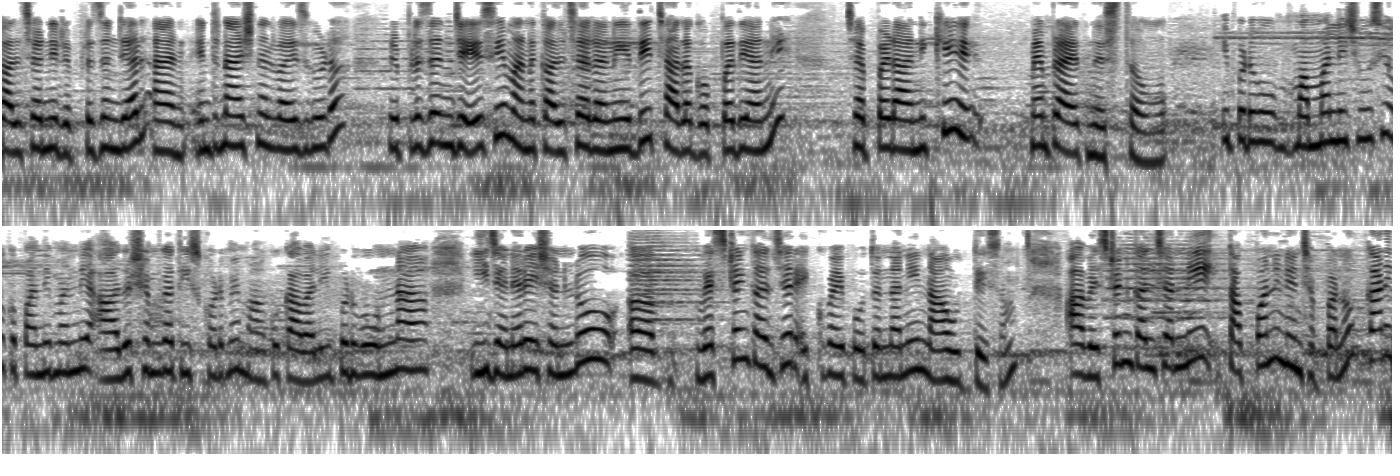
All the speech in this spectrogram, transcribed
కల్చర్ని రిప్రజెంట్ చేయాలి. అండ్ ఇంటర్నేషనల్ వైజ్ కూడా రిప్రజెంట్ చేసి మన కల్చర్ అనేది చాలా గొప్పది అని చెప్పడానికి మేము ప్రయత్నిస్తాము. ఇప్పుడు మమ్మల్ని చూసి ఒక పది మంది ఆదర్శంగా తీసుకోవడమే మాకు కావాలి. ఇప్పుడు ఉన్న ఈ జనరేషన్లో వెస్ట్రన్ కల్చర్ ఎక్కువైపోతుందని నా ఉద్దేశం. ఆ వెస్ట్రన్ కల్చర్ని తప్పని నేను చెప్పాను కానీ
